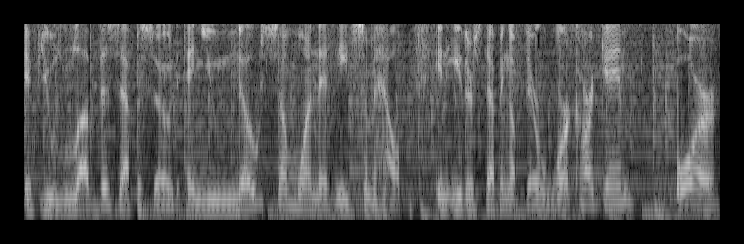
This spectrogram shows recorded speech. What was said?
If you love this episode and you know someone that needs some help in either stepping up their work hard game or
